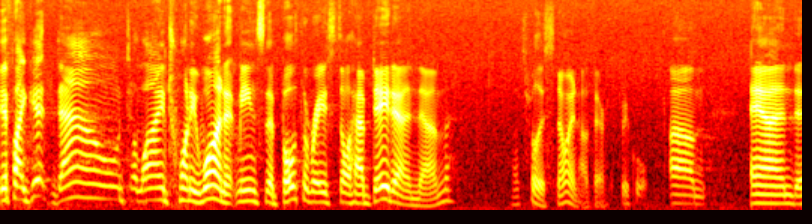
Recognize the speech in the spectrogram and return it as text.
If I get down to line 21, it means that both arrays still have data in them. That's really snowing out there, pretty cool. Um, and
